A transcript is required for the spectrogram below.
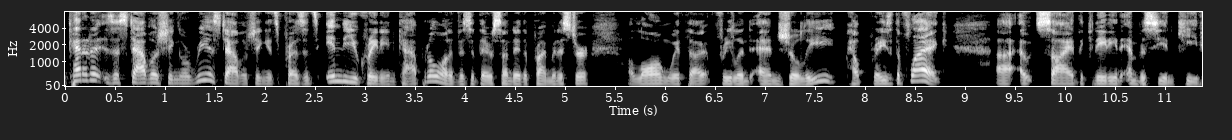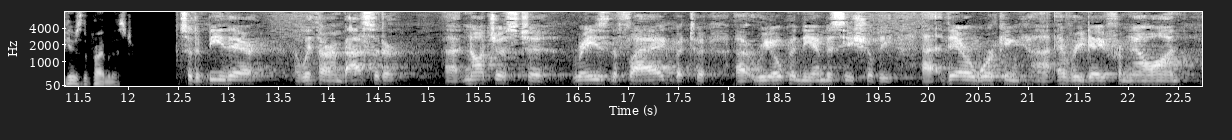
Canada is establishing or re-establishing its presence in the Ukrainian capital. On a visit there Sunday, the Prime Minister, along with uh, Freeland and Joly, helped raise the flag uh, outside the Canadian embassy in Kiev. Here's the Prime Minister. So to be there with our ambassador, uh, not just to raise the flag, but to uh, reopen the embassy, she'll be uh, there working uh, every day from now on,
